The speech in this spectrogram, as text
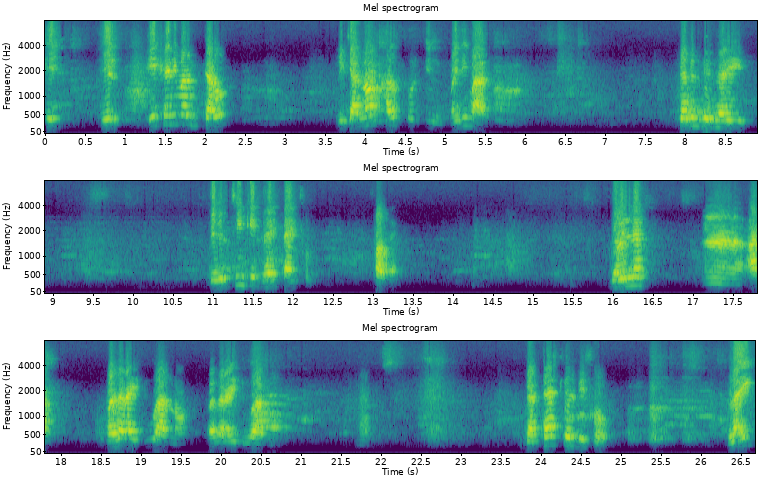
He'll, if anyone tell which are not helpful in Vaidimar, they will be very, they will think it very painful for them. They will not uh, ask whether I do or not, whether I do or not. The test will be so. Like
